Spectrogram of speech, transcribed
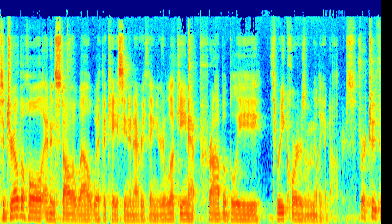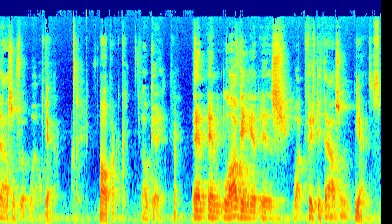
to drill the hole and install a well with the casing and everything, you're looking at probably three quarters of a million dollars for a two thousand foot well. Yeah, ballpark. Okay. Yep. And and logging it is what fifty thousand? Yeah, it's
